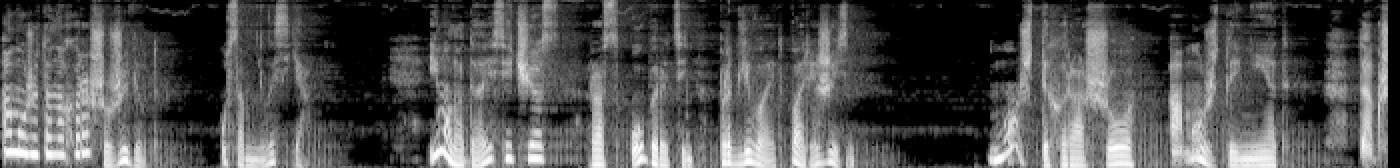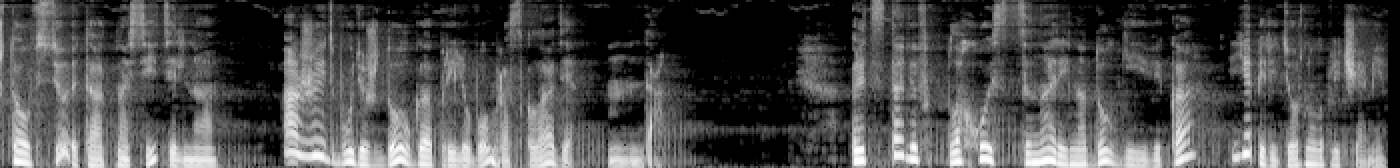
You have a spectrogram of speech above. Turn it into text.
А может, она хорошо живет? Усомнилась я. И молодая сейчас, раз оборотень продлевает паре жизнь. Может, и хорошо, а может и нет. Так что все это относительно а жить будешь долго при любом раскладе. М да. Представив плохой сценарий на долгие века, я передернула плечами.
